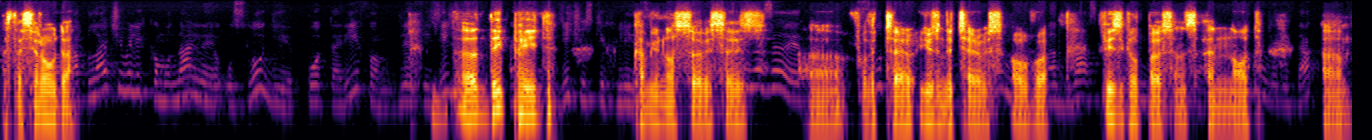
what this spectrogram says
Nastasia Roda. Uh, they paid communal services uh, for the using the tariffs of uh, physical persons and not um,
